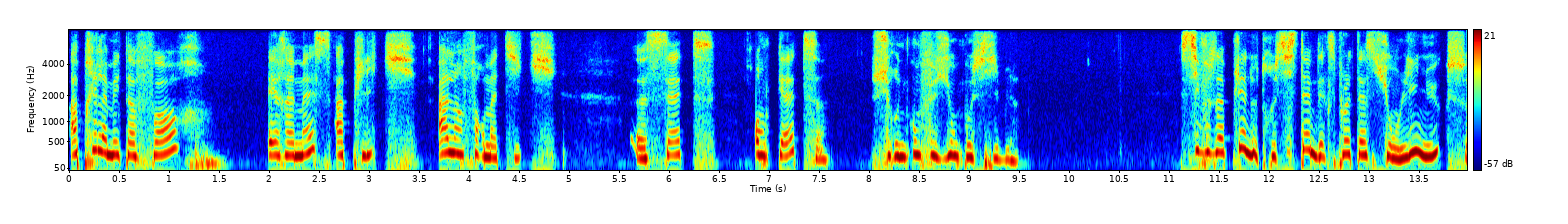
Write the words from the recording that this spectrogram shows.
Après la métaphore, RMS applique à l'informatique euh, cette enquête sur une confusion possible. Si vous appelez notre système d'exploitation Linux,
